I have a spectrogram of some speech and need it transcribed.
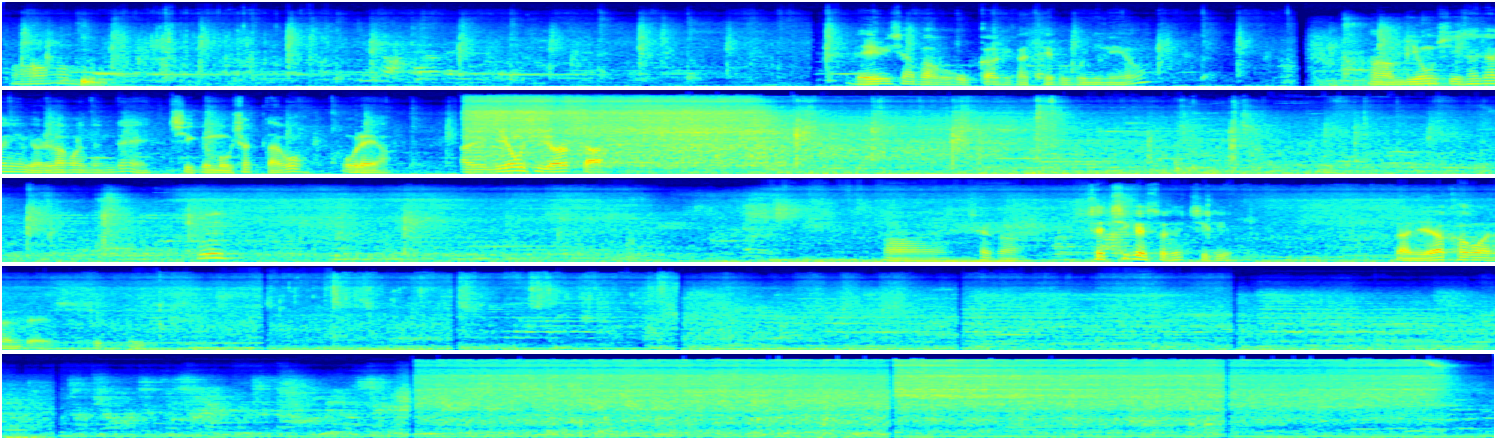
어. 네일샵하고 옷가게가 대부분이네요. 어, 미용실 사장님 연락 왔는데 지금 오셨다고 오래요. 아, 미용실 열었다. 응. 아, 제가 새치기 했어, 새치기. 난 예약하고 왔는데, 씨.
